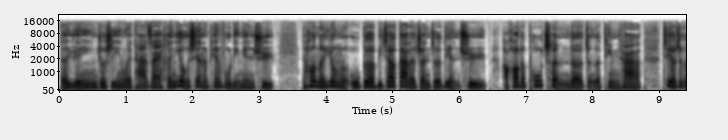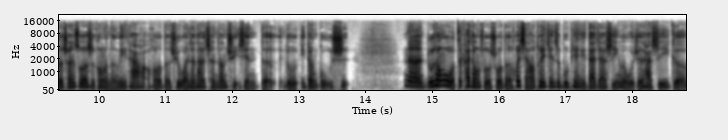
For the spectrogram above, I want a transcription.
的原因，就是因为他在很有限的篇幅里面去，然后呢，用了五个比较大的转折点去好好的铺陈了整个 Team 他借由这个穿梭时空的能力，他好好的去完成他的成长曲线的有一段故事。那如同我在开头所说的，会想要推荐这部片给大家，是因为我觉得它是一个，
